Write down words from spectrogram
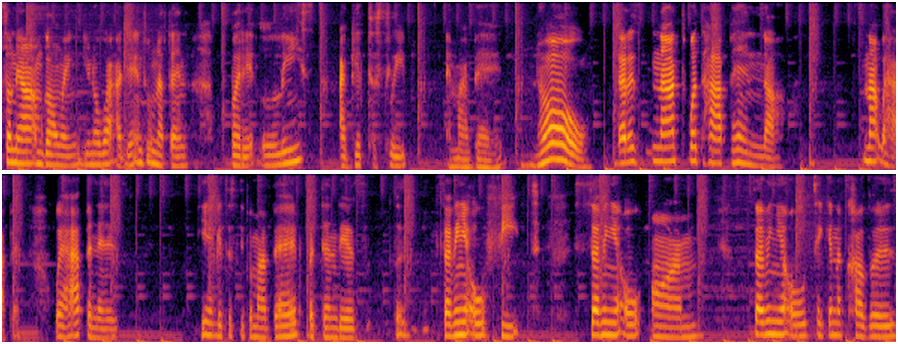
so now I'm going, you know what? I didn't do nothing, but at least I get to sleep in my bed. No, that is not what happened. It's not what happened. What happened is, yeah, I get to sleep in my bed, but then there's the seven year old feet seven year old arm, seven year old taking the covers.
